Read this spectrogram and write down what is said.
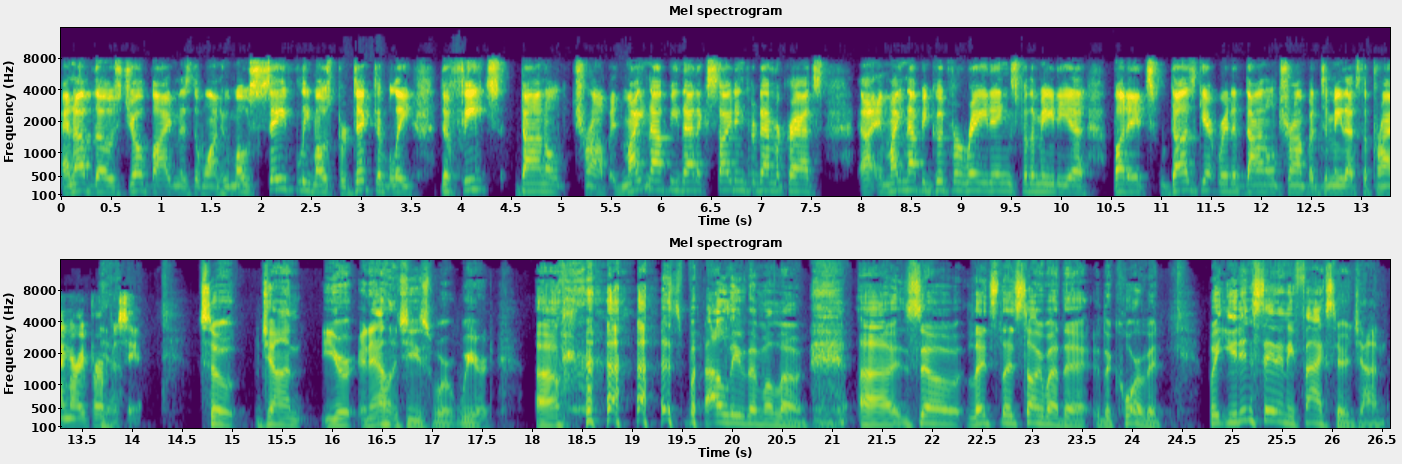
and of those, Joe Biden is the one who most safely, most predictably defeats Donald Trump. It might not be that exciting for Democrats. Uh, it might not be good for ratings for the media, but it does get rid of Donald Trump, and to me, that's the primary purpose yeah. here. So, John, your analogies were weird. Uh, but I'll leave them alone. Uh, so let's let's talk about the the core of it. But you didn't state any facts there, John.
